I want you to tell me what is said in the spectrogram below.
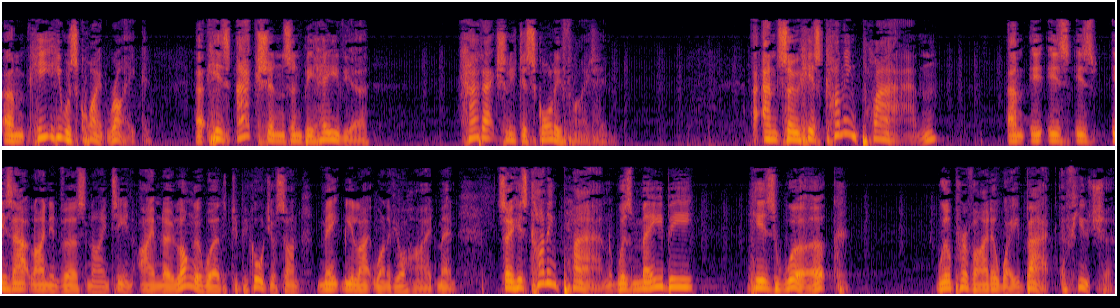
Um, he, he was quite right. Uh, his actions and behavior had actually disqualified him. And so his cunning plan um, is, is, is outlined in verse 19. I am no longer worthy to be called your son. Make me like one of your hired men. So his cunning plan was maybe his work will provide a way back, a future.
